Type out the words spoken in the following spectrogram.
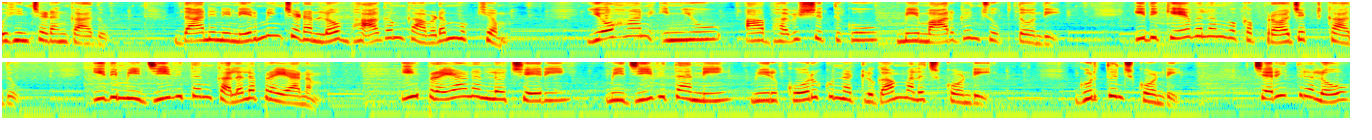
ఊహించడం కాదు దానిని నిర్మించడంలో భాగం కావడం ముఖ్యం. యోహాన్ ఇన్యూ ఆ భవిష్యత్తుకు మీ మార్గం చూపుతోంది. ఇది కేవలం ఒక ప్రాజెక్ట్ కాదు ఇది మీ జీవితం కలల ప్రయాణం. ఈ ప్రయాణంలో చేరి మీ జీవితాన్ని మీరు కోరుకున్నట్లుగా మలుచుకోండి. గుర్తుంచుకోండి చరిత్రలో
